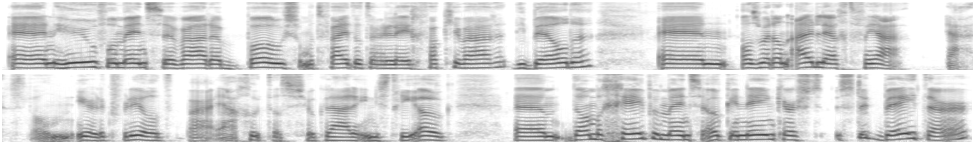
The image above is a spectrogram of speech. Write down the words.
En heel veel mensen waren boos om het feit dat er een leeg vakje waren. Die belden. En als wij dan uitlegden van ja, ja, het is wel eerlijk verdeeld. Maar ja, goed, dat is de chocoladeindustrie ook. Ehm, dan begrepen mensen ook in één keer een stuk beter.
